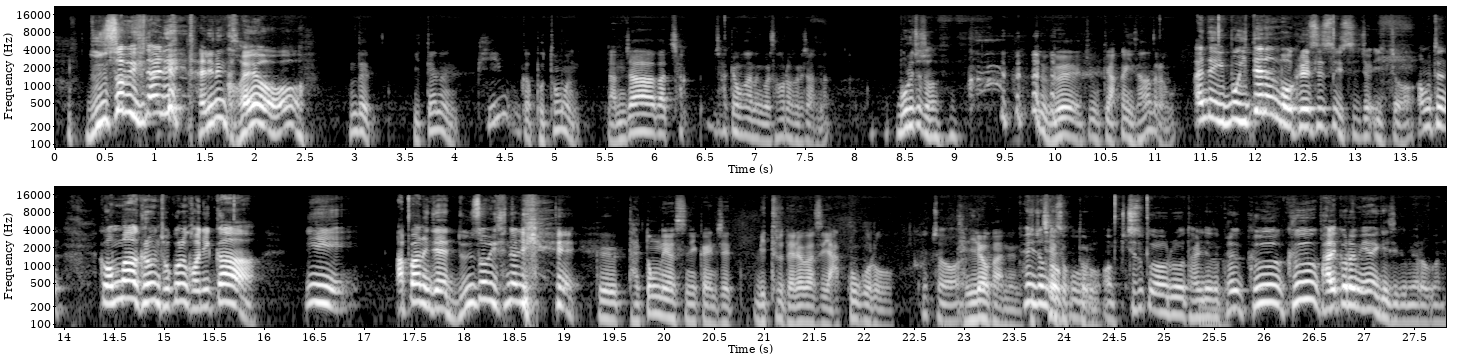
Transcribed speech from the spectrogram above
눈썹이 휘날리 달리는 거예요. 근데 이때는 피임 그러니까 보통은 남자가 착, 착용하는 걸 사오라 그러지 않나? 모르죠 전. 근데 왜 좀 약간 이상하더라고. 아니 근데 뭐 이때는 뭐 그랬을 수 있죠. 있죠. 아무튼 그 엄마가 그런 조건을 거니까 이 아빠는 이제 눈썹이 휘날리게 그 달동네였으니까 이제 밑으로 내려가서 약국으로 그렇죠. 달려가는 편의점도 빛의 속도로. 어, 빛의 속도로 달려도 그래 그그 발걸음이에요 이게 지금 여러분.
